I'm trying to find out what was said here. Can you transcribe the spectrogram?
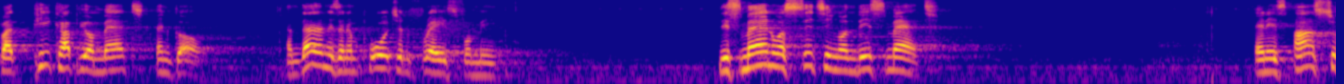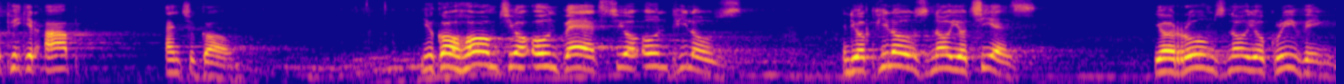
but pick up your mat and go. And that is an important phrase for me. This man was sitting on this mat and it's us to pick it up and to go. You go home to your own beds, to your own pillows, and your pillows know your tears. Your rooms know your grieving.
